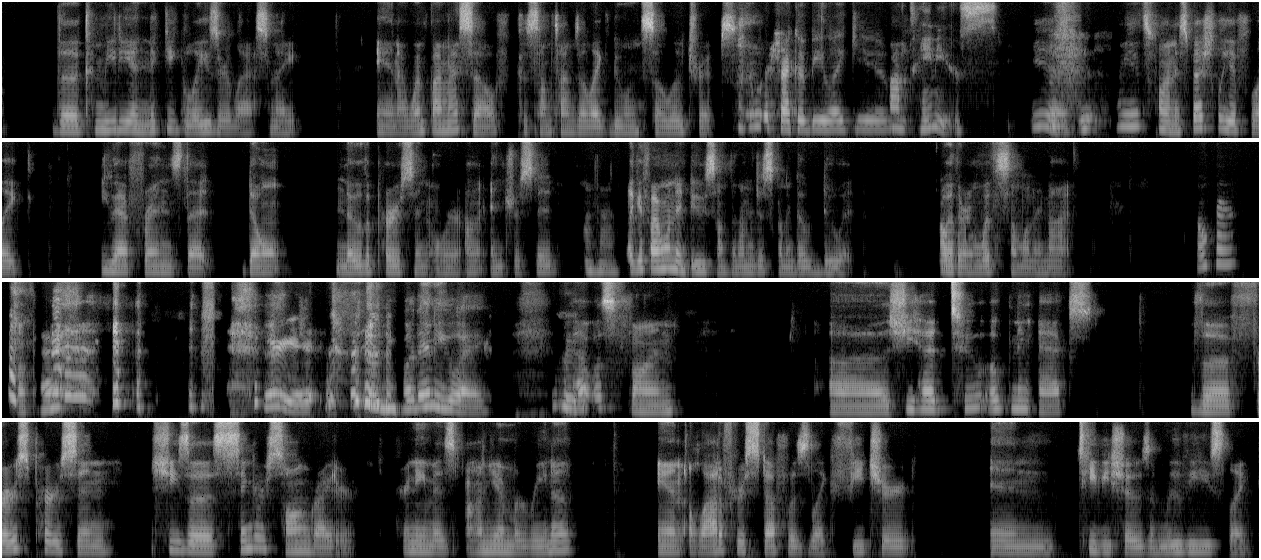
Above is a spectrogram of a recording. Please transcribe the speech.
the comedian Nikki Glazer last night, and I went by myself because sometimes I like doing solo trips. I wish I could be like you. Spontaneous. Yeah, I mean it's fun, especially if like you have friends that don't know the person or aren't interested. Mhm. Like if I want to do something, I'm just gonna go do it, whether I'm with someone or not. Okay. Okay. Period. but anyway, that was fun. Uh, she had two opening acts. The first person, she's a singer songwriter. Her name is Anya Marina, and a lot of her stuff was like featured in TV shows and movies. Like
